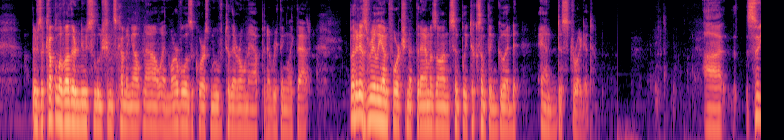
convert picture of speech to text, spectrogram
There's a couple of other new solutions coming out now, and Marvel has, of course, moved to their own app and everything like that. But it is really unfortunate that Amazon simply took something good and destroyed it. Uh, so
